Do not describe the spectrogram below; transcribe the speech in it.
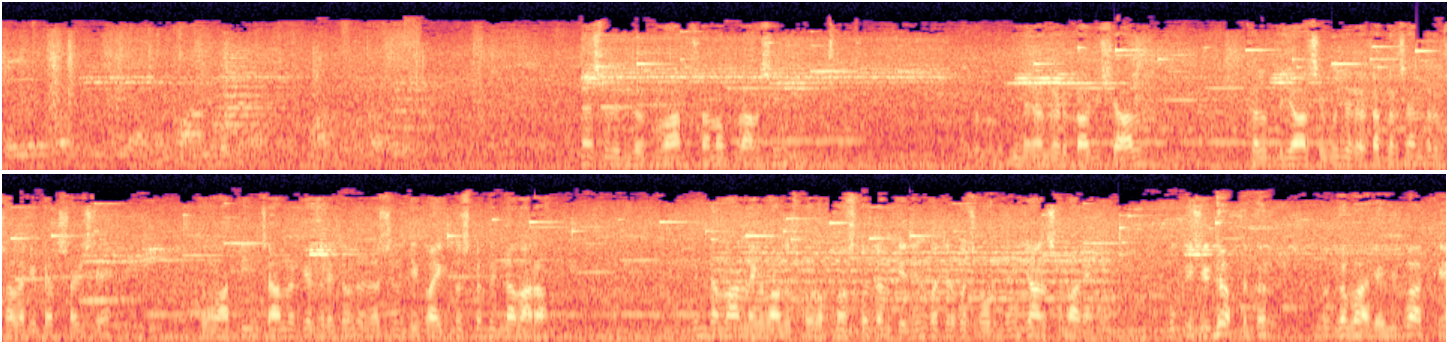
मैं सुरेंद्र कुमार सन ऑफ़ राम सिंह मेरा लड़का विशाल, कल बाज़ार से गुजर रहा था दर्शन धर्मशाला की बैक साइड से। तो वहाँ तीन चार लड़के खड़े थे, उन्होंने चलती बाइक पर उसका बिंडा मारा। बिंडा मारने के बाद उसको रोका, उसको धमके दिन बच्चे को छोड़ दें जान से मारेंगे वो किसी डॉक्टर मतलब आ गया जी भाग के,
